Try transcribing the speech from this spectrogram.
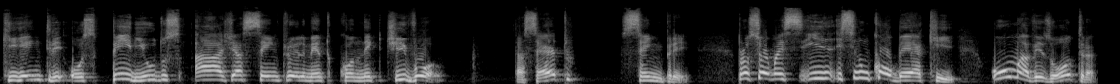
que entre os períodos haja sempre o elemento conectivo. Tá certo? Sempre. Professor, mas e, e se não couber aqui uma vez ou outra?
